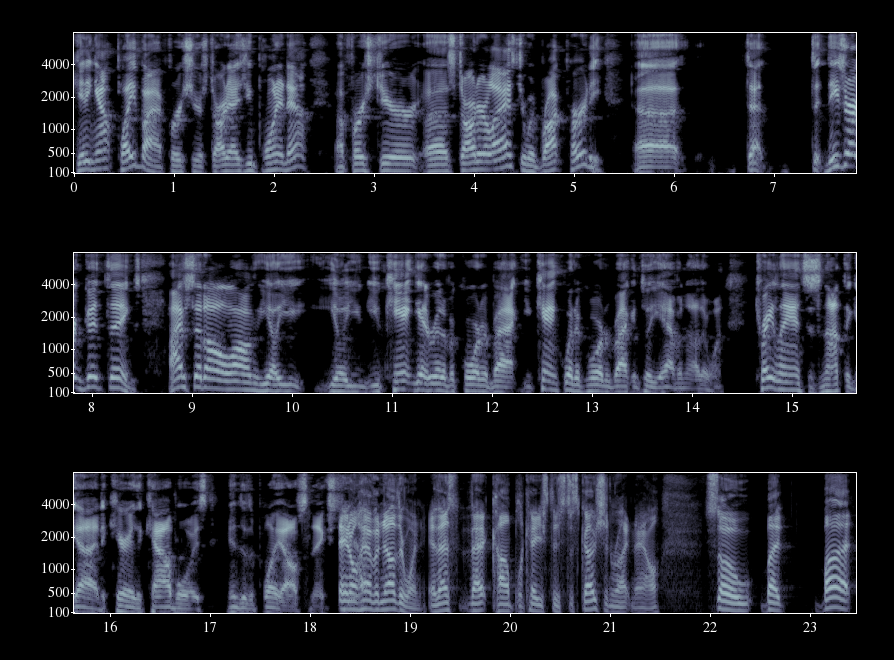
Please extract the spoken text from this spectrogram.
getting outplayed by a first year starter, as you pointed out, a first year uh, starter last year with Brock Purdy. Uh, that th- these aren't good things. I've said all along, you know, you you know, you, you can't get rid of a quarterback. You can't quit a quarterback until you have another one. Trey Lance is not the guy to carry the Cowboys into the playoffs next year. They don't have another one, and that's that complicates this discussion right now. So, but but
